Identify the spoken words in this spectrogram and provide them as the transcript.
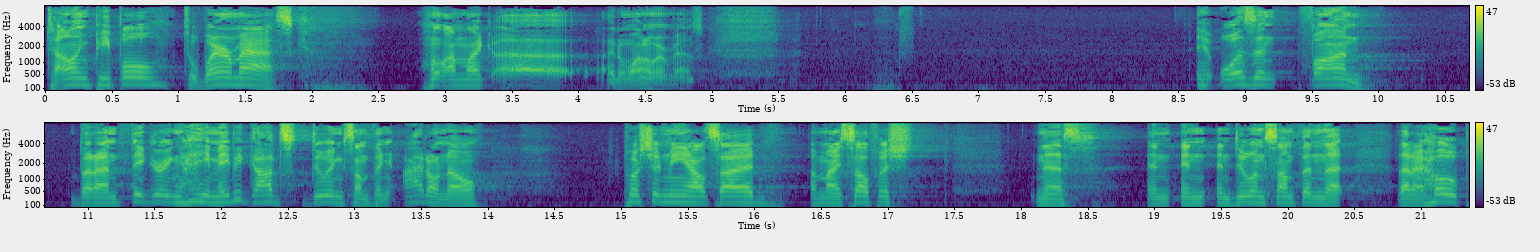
Telling people to wear a mask. Well, I'm like, uh, I don't want to wear a mask. It wasn't fun, but I'm figuring, hey, maybe God's doing something. I don't know. Pushing me outside of my selfishness and, and, and doing something that, that I hope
